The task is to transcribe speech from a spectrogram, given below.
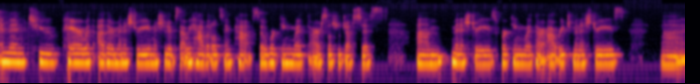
and then to pair with other ministry initiatives that we have at Old St. Pat. So, working with our social justice um, ministries, working with our outreach ministries, uh,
